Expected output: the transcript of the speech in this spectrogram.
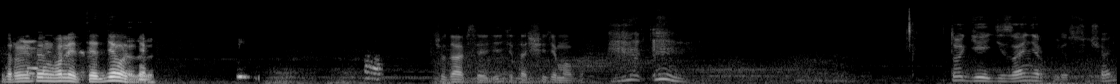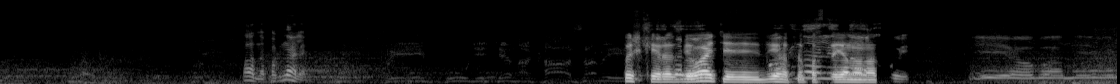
Друид инвалид, тебе делать не Сюда все идите, тащите мобов. Кто гей-дизайнер плюс чай? Ладно, погнали. Вспышки разбивайте, и двигаться Погнали постоянно надо. нахуй. Ёбаный в рот.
